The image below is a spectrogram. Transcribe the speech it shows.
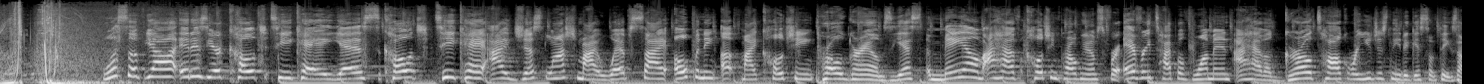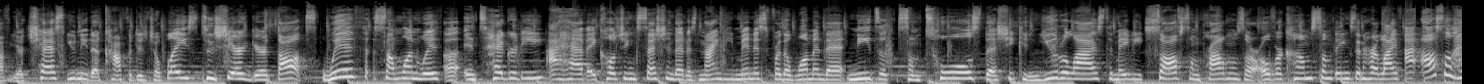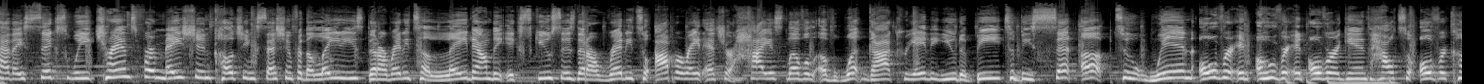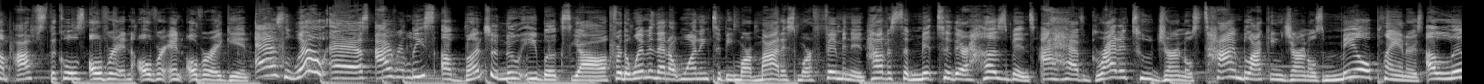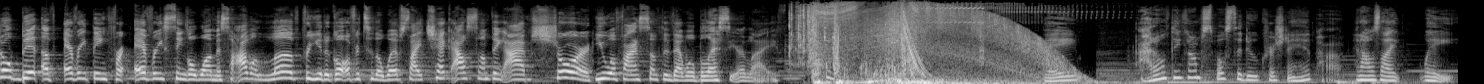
What's up, y'all? It is your coach TK. Yes, Coach TK. I just launched my website, opening up my coaching programs. Yes, ma'am. I have coaching programs for every type of woman. I have a girl talk where you just need to get some things off your chest. You need a confidential place to share your thoughts with someone with uh, integrity. I have a coaching session that is 90 minutes for the woman that needs a, some tools that she can utilize to maybe solve some problems or overcome some things in her life. I also have a six week transformation coaching session for the ladies that are ready to lay down the excuses, that are ready to operate at your highest level of what God created you to be, to be set up to win over and over and over again, how to overcome obstacles over and over and over again. As well as I release a bunch of new ebooks, y'all, for the women that are wanting to be more modest, more feminine, how to submit to their husbands. I have gratitude journals, time blocking journals, meal planners, a little bit of everything for every single woman. So I would love for you to go over to the website, check out something. I'm sure you will find something that will bless your life. Babe, I don't think I'm supposed to do Christian hip hop. And I was like, wait,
